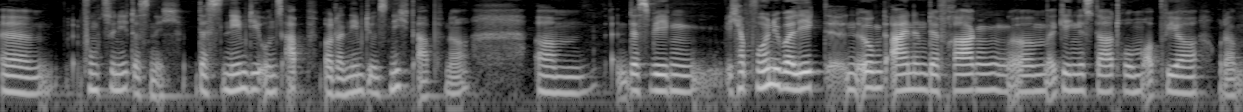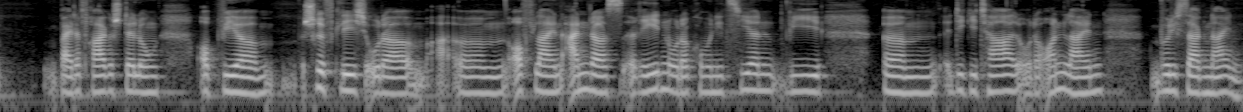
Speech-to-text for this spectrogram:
ähm, funktioniert das nicht. Das nehmen die uns ab oder nehmen die uns nicht ab. Ne? Ähm, deswegen, ich habe vorhin überlegt, in irgendeinem der Fragen ähm, ging es darum, ob wir, oder bei der Fragestellung, ob wir schriftlich oder ähm, offline anders reden oder kommunizieren wie ähm, digital oder online, würde ich sagen, nein.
